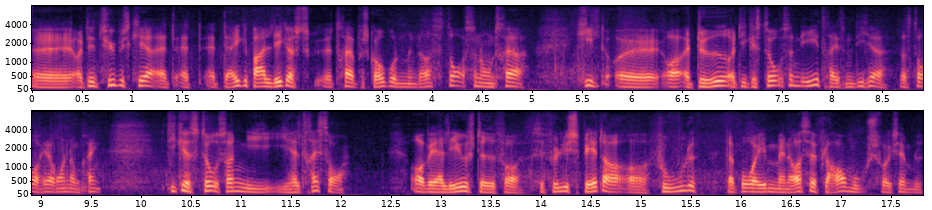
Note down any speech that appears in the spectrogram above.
Øh, og det er typisk her, at, at, at der ikke bare ligger øh, træer på skovbunden, men der også står sådan nogle træer helt øh, og er døde, og de kan stå sådan en egetræ, som de her, der står her rundt omkring. De kan stå sådan i, i 50 år og være levested for selvfølgelig spætter og fugle, der bor i dem, men også flagermus for eksempel,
